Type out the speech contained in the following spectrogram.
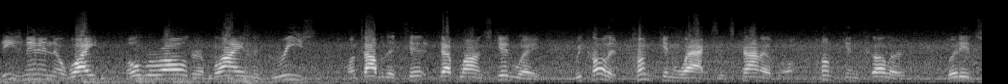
These men in the white overalls are applying the grease on top of the te Teflon skidway. We call it pumpkin wax. It's kind of pumpkin color, but it's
